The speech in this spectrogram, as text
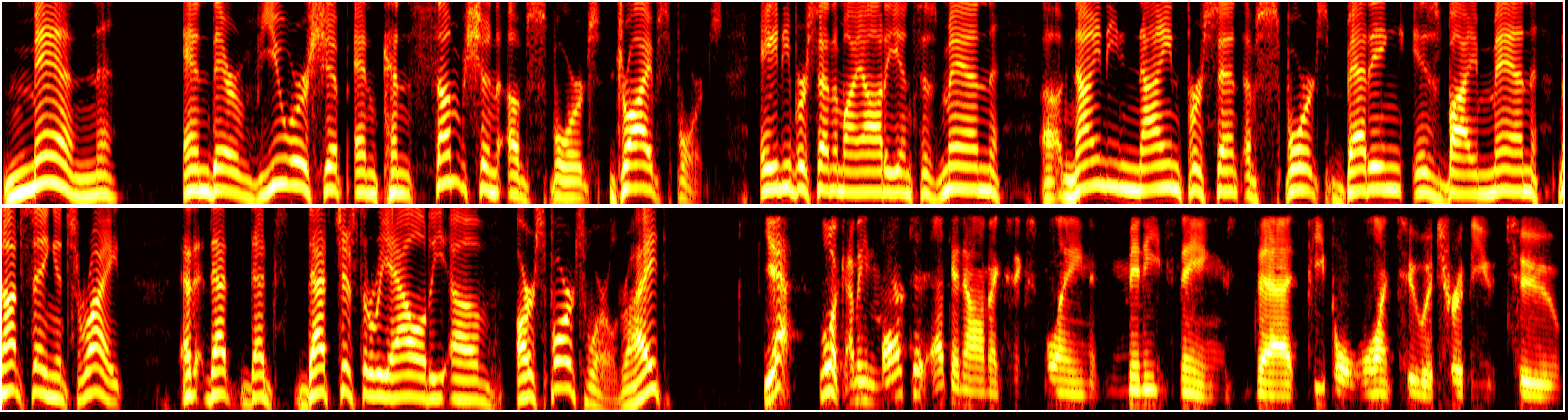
men and their viewership and consumption of sports drive sports. 80% of my audience is men. Uh, 99% of sports betting is by men. Not saying it's right. That that's that's just the reality of our sports world, right? Yeah. Look, I mean, market economics explain many things that people want to attribute to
